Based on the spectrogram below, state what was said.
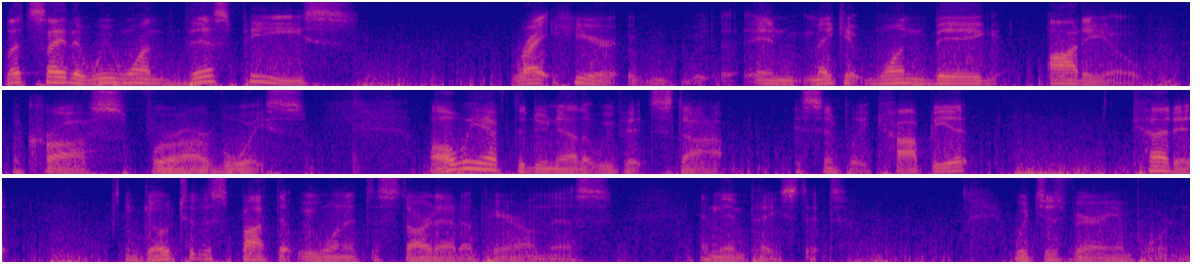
let's say that we want this piece right here and make it one big audio across for our voice all we have to do now that we've hit stop is simply copy it cut it and go to the spot that we want it to start at up here on this and then paste it which is very important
